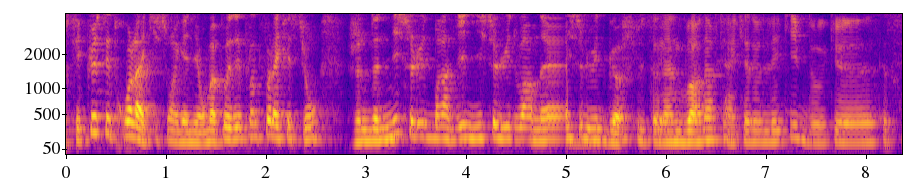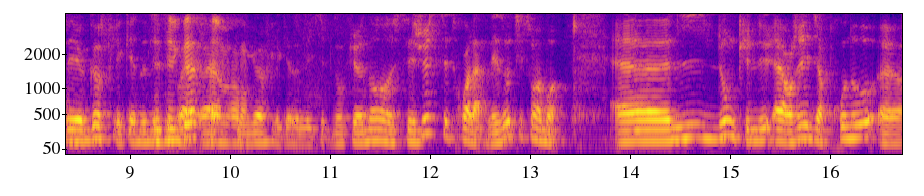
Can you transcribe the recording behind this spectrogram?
C'est que ces trois-là qui sont à gagner. On m'a posé plein de fois la question. Je ne donne ni celui de Brady, ni celui de Warner, ni celui de Goff. plus, on a un Warner qui a un cadeau de l'équipe, donc euh, se C'est Goff les cadeaux de C'était l'équipe. Goff, ouais, ouais, pardon. c'est Goff les cadeaux de l'équipe. Donc euh, non, c'est juste ces trois-là. Les autres, ils sont à moi. Euh, donc, le- alors j'allais dire prono euh,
